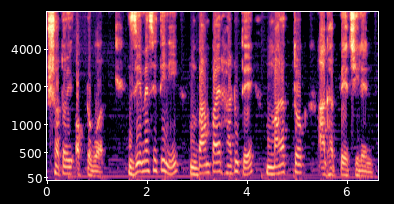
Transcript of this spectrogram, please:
সতেরোই অক্টোবর। যে ম্যাচে তিনি বাম্পায়ের হাঁটুতে মারাত্মক আঘাত পেয়েছিলেন।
